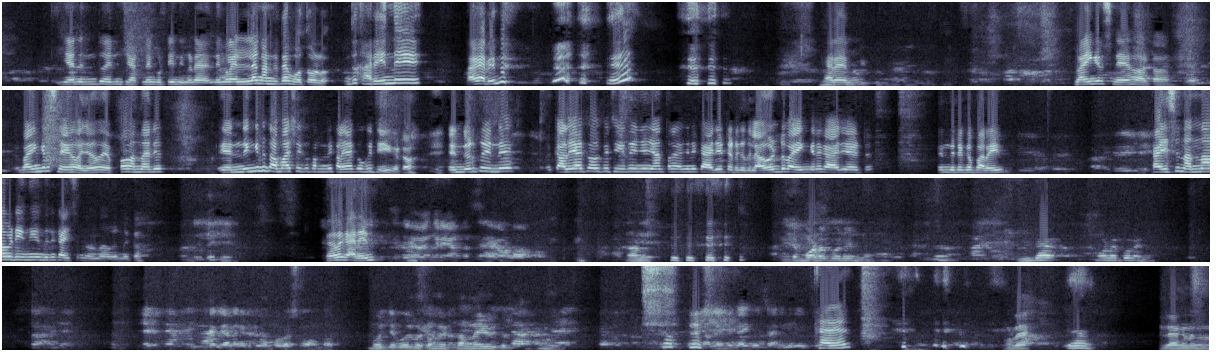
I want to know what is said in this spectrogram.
ഞാൻ എന്തുവായാലും ചേട്ടനെയും കുട്ടിയും നിങ്ങളെ നിങ്ങളെല്ലാം കണ്ടിട്ടേ പോത്തോളൂ എന്ത് കരയുന്നേ? ആ? കരയുന്നു. ഭയങ്കര സ്നേഹം കേട്ടോ. ഭയങ്കര സ്നേഹമാണ് ഞാൻ എപ്പോ വന്നാലും എന്തെങ്കിലും തമാശയൊക്കെ പറഞ്ഞ് കളിയാക്കുകയൊക്കെ ചെയ്യും കേട്ടോ. എന്റെ അടുത്ത് പിന്നെ കളിയാക്കുകയൊക്കെ ചെയ്ത് കഴിഞ്ഞാൽ ഞാൻ അത്ര അങ്ങനെ കാര്യമായിട്ട് എടുക്കത്തില്ല. അതുകൊണ്ട് ഭയങ്കര കാര്യമായിട്ട് എന്തിനൊക്കെ പറയും? കഴിച്ച് നന്നാവിടെ ഇനി എന്തിനും കഴിച്ച് നന്നാവുന്നൊക്കെ ഞങ്ങൾ കാര്യം. എന്റെ മോളെ പോലെ എന്റെ മോളെ പോലെ കല്യാണം പ്രശ്നമുണ്ടോ വലിയ ഇല്ല. നന്നായി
